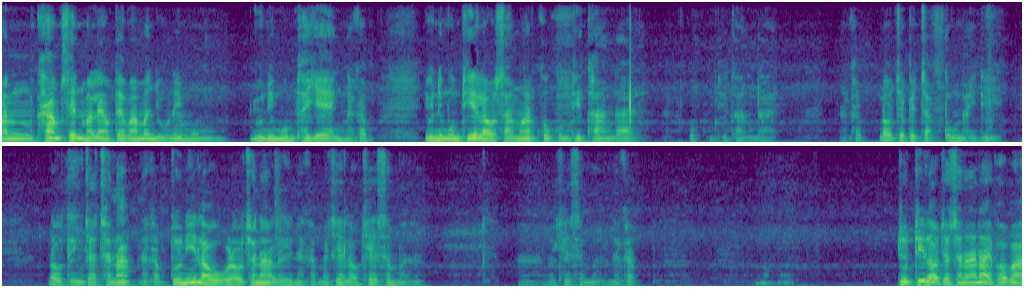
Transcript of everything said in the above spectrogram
มันข้ามเส้นมาแล้ว แต่ว่ามันอยู่ในมุมอยู่ในมุมทะแยงนะครับ อยู่ในมุมที่เราสามารถควบคุมทิศทางได้ควบคุมทิศทางได้นะครับ เราจะไปจับตรงไหนดี เราถึงจะชนะนะครับ ตัวนี้เราเราชนะเลยนะครับ ไม่ใช่เราแค่เสมออ่าเราแค่เสมอนะครับ จุดที่เราจะชนะได้เพราะว่า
